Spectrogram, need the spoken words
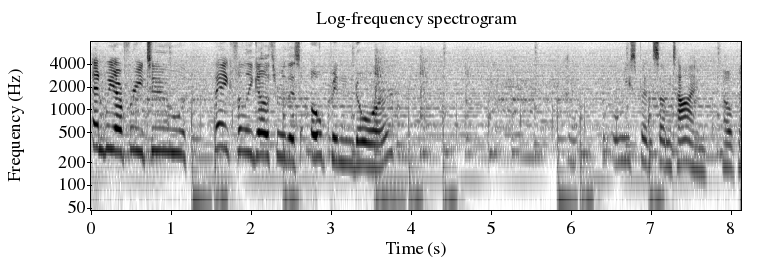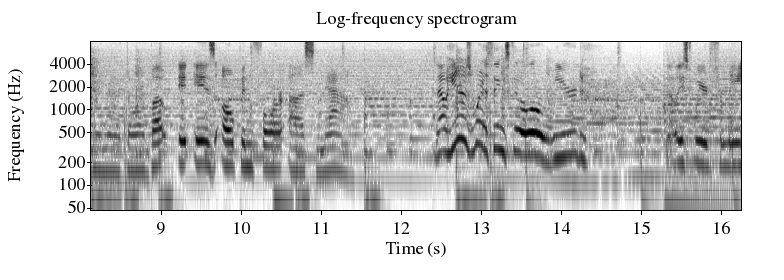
And we are free to thankfully go through this open door we spent some time opening that door, but it is open for us now. Now here's where things get a little weird, at least weird for me.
